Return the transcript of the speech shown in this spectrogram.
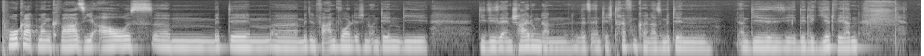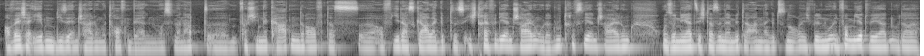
Pokert man quasi aus ähm, mit, dem, äh, mit den Verantwortlichen und denen, die, die diese Entscheidung dann letztendlich treffen können, also mit denen, an die sie delegiert werden auf welcher Ebene diese Entscheidung getroffen werden muss. Man hat äh, verschiedene Karten drauf, dass äh, auf jeder Skala gibt es, ich treffe die Entscheidung oder du triffst die Entscheidung und so nähert sich das in der Mitte an. Dann gibt es noch, ich will nur informiert werden oder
